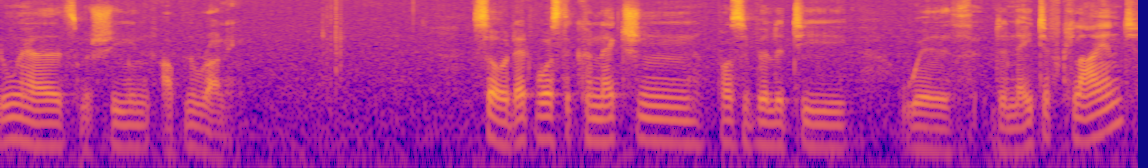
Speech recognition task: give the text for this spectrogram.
GNU Health machine up and running. So that was the connection possibility with the native client.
